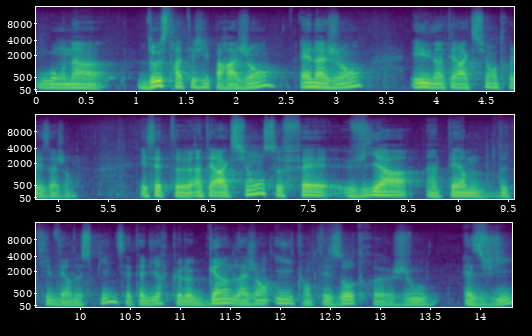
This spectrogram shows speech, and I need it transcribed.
où on a deux stratégies par agent, n agents, et une interaction entre les agents. Et cette euh, interaction se fait via un terme de type vers de spin, c'est-à-dire que le gain de l'agent i quand les autres jouent SJ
